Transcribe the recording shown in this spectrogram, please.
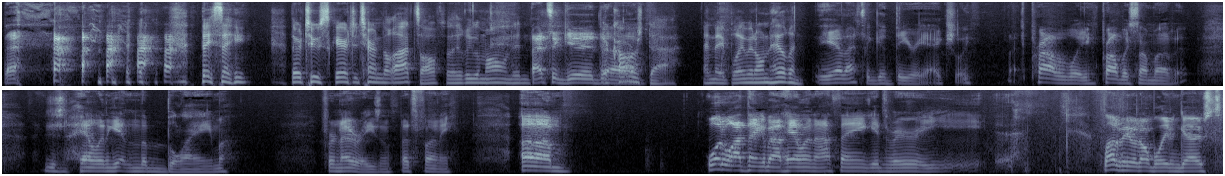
they say they're too scared to turn the lights off, so they leave them on and that's a good. their uh, cars die. And they blame it on Helen. Yeah, that's a good theory. Actually, that's probably probably some of it. Just Helen getting the blame. for no reason. That's funny. Um, what do I think about Helen? I think it's very. A lot of people don't believe in ghosts.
